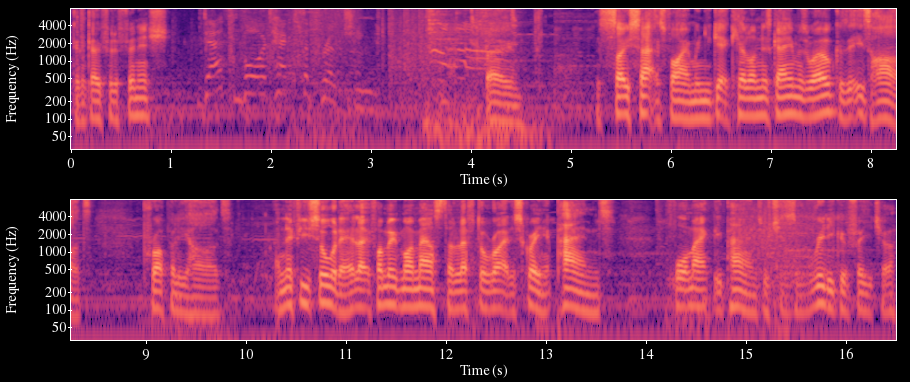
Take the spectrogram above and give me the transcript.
Going to go for the finish. Death vortex approaching. Boom. It's so satisfying when you get a kill on this game as well because it is hard. Properly hard. And if you saw there, like if I move my mouse to the left or right of the screen, it pans. Automatically pans, which is a really good feature.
